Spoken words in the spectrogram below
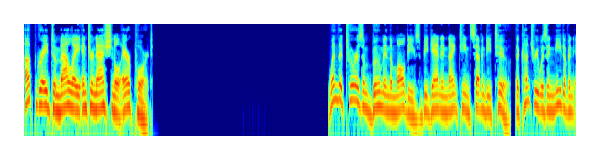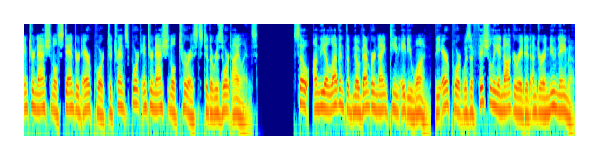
Upgrade to Malé International Airport When the tourism boom in the Maldives began in 1972, the country was in need of an international standard airport to transport international tourists to the resort islands. So, on the 11th of November 1981, the airport was officially inaugurated under a new name of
